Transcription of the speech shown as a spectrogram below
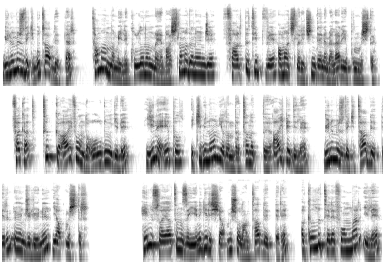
Günümüzdeki bu tabletler tam anlamıyla kullanılmaya başlamadan önce farklı tip ve amaçlar için denemeler yapılmıştı. Fakat tıpkı iPhone'da olduğu gibi yine Apple 2010 yılında tanıttığı iPad ile günümüzdeki tabletlerin öncülüğünü yapmıştır. Henüz hayatımıza yeni giriş yapmış olan tabletleri akıllı telefonlar ile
